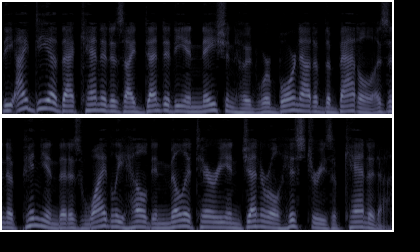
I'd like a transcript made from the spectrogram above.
The idea that Canada's identity and nationhood were born out of the battle is an opinion that is widely held in military and general histories of Canada.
